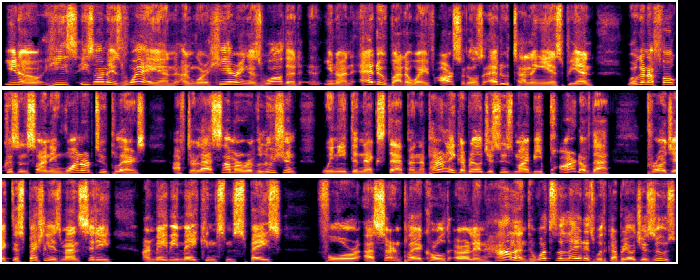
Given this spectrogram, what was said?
you know he's he's on his way, and and we're hearing as well that you know, and Edu, by the way, Arsenal's Edu telling ESPN, we're going to focus on signing one or two players. After last summer revolution, we need the next step, and apparently Gabriel Jesus might be part of that project, especially as Man City are maybe making some space for a certain player called Erling Haaland. What's the latest with Gabriel Jesus?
